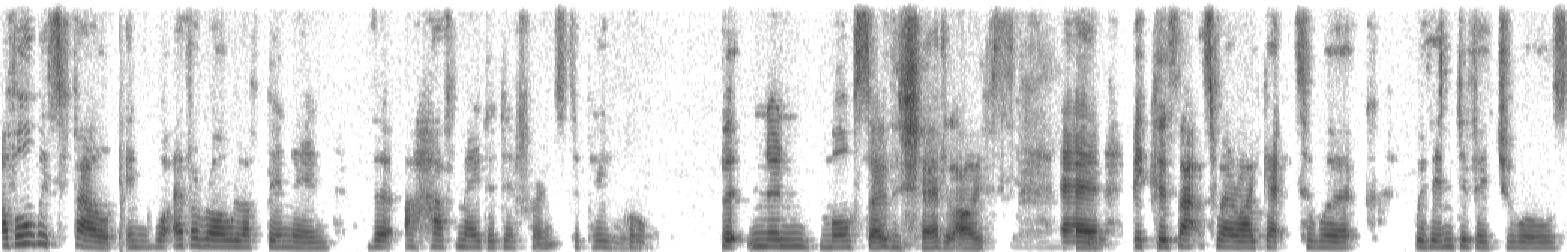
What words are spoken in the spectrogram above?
I've always felt in whatever role I've been in that I have made a difference to people, mm. but none more so than shared lives, uh, because that's where I get to work with individuals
